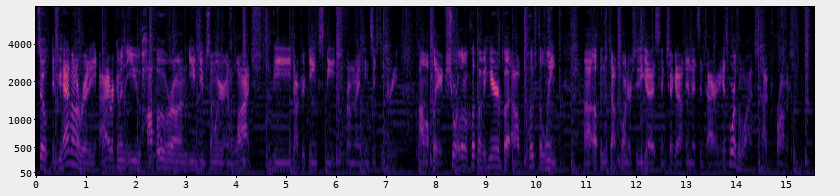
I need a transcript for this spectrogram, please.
So, if you haven't already, I recommend that you hop over on YouTube somewhere and watch the Dr. King speech from 1963. Um, I'll play a short little clip of it here, but I'll post a link uh, up in the top corner so you guys can check it out in its entirety. It's worth a watch, I promise you.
